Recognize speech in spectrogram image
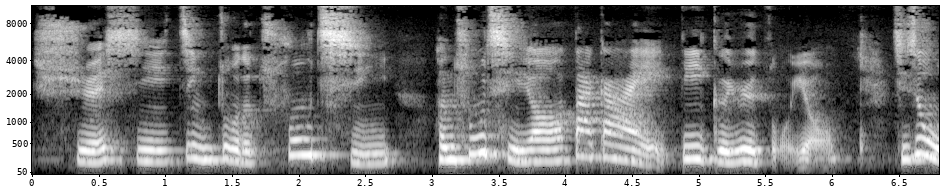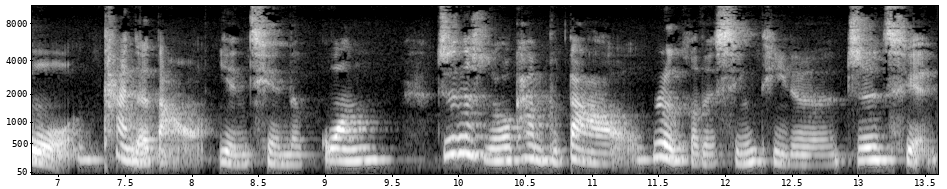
学习静坐的初期。很初期哦，大概第一个月左右，其实我看得到眼前的光，就是那时候看不到任何的形体的之前，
